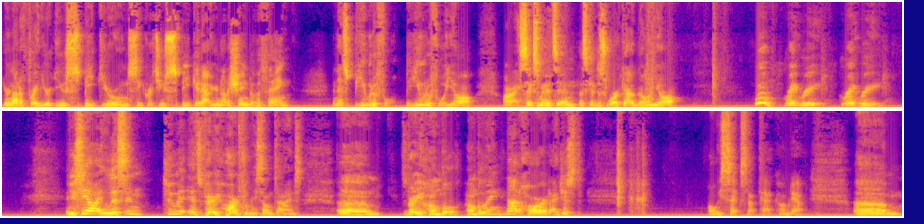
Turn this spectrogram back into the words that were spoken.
You're not afraid. You're, you speak your own secrets. You speak it out. You're not ashamed of a thing. And that's beautiful. Beautiful, y'all. All right, six minutes in. Let's get this workout going, y'all. Woo! Great read. Great read. And you see how I listen to it? It's very hard for me sometimes. Um, it's very humble, humbling. Not hard. I just always sexed up, Pat. Calm down. Um,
